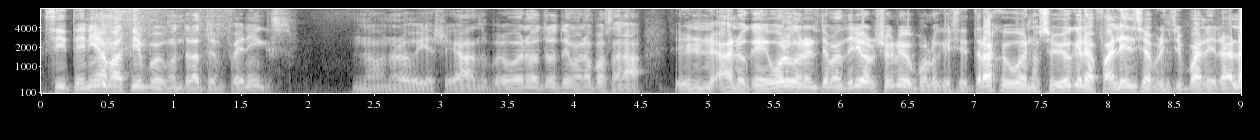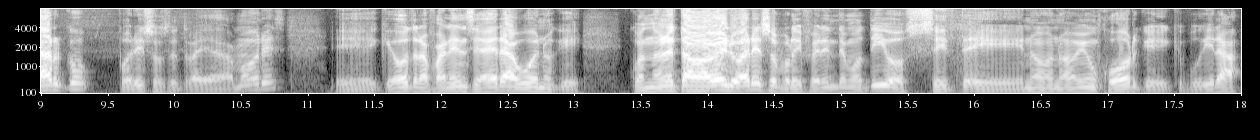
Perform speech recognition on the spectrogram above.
Si tenía más tiempo de contrato en Fénix, no, no lo veía llegando. Pero bueno, otro tema, no pasa nada. El- a lo que vuelvo en el tema anterior, yo creo que por lo que se trajo, y bueno, se vio que la falencia principal era el arco, por eso se trae a Amores. eh, que otra falencia era, bueno, que cuando no estaba Abel eso por diferentes motivos, se eh, no, no había un jugador que, que pudiera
